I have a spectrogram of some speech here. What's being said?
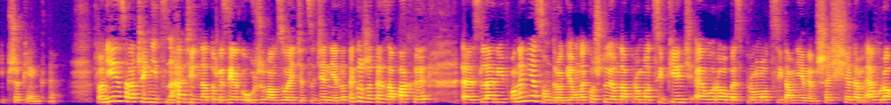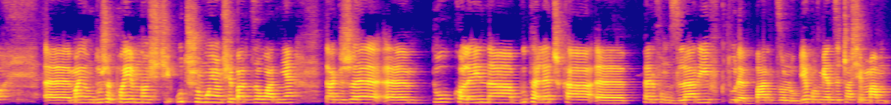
I przepiękny. To nie jest raczej nic na dzień, natomiast ja go używam, słuchajcie, codziennie, dlatego, że te zapachy e, z Larif, one nie są drogie, one kosztują na promocji 5 euro, bez promocji tam, nie wiem, 6-7 euro, e, mają duże pojemności, utrzymują się bardzo ładnie, także e, tu kolejna buteleczka e, perfum z Larif, które bardzo lubię, bo w międzyczasie mam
